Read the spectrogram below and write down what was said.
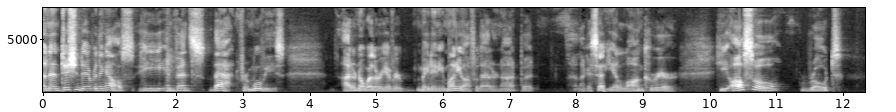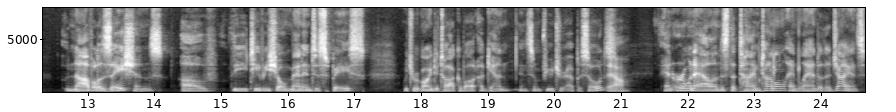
in addition to everything else, he invents that for movies. I don't know whether he ever made any money off of that or not, but uh, like I said, he had a long career. He also wrote novelizations of the TV show Men into Space, which we're going to talk about again in some future episodes. Yeah. And Irwin Allen's The Time Tunnel and Land of the Giants,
